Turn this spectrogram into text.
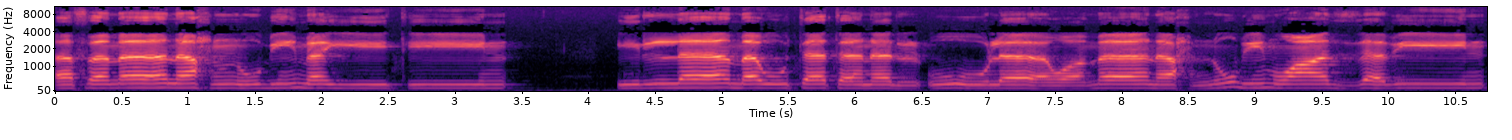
أفما نحن بميتين إلا موتتنا الأولى وما نحن بمعذبين.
